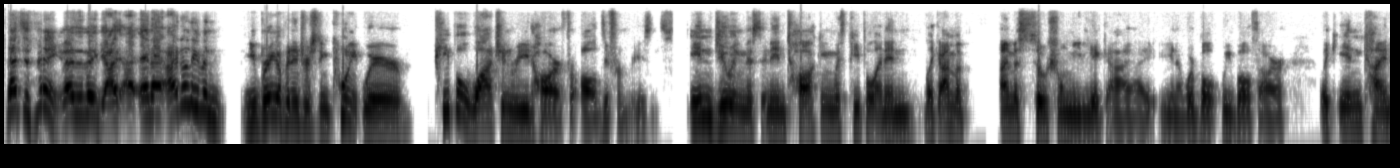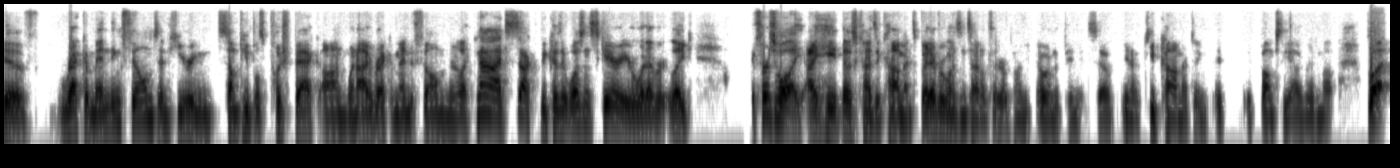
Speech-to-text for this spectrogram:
That's the thing. That's the thing. I, I and I, I don't even. You bring up an interesting point where people watch and read horror for all different reasons. In doing this and in talking with people, and in like I'm a I'm a social media guy. I you know we're both we both are like in kind of recommending films and hearing some people's pushback on when I recommend a film, they're like, "Nah, it sucked because it wasn't scary or whatever." Like first of all, I, I, hate those kinds of comments, but everyone's entitled to their own, opinion. So, you know, keep commenting. It, it bumps the algorithm up. But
